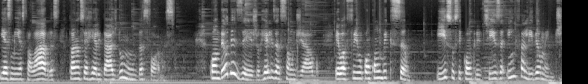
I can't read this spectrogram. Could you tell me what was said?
e as minhas palavras tornam-se a realidade do mundo das formas. Quando eu desejo realização de algo, eu afirmo com convicção, e isso se concretiza infalivelmente.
